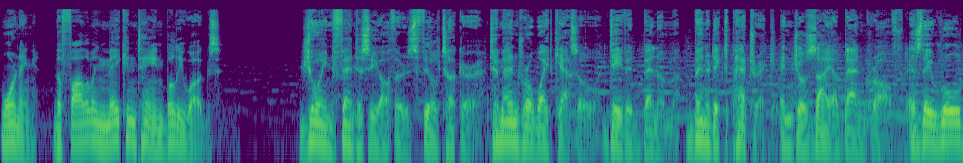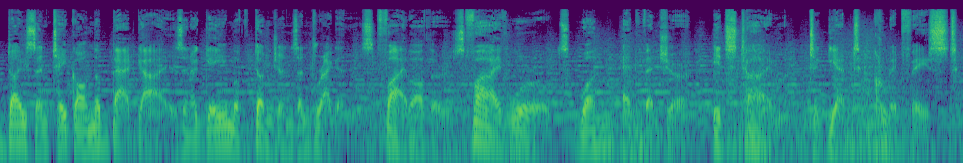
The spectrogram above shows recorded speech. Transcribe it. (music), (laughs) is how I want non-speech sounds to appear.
Warning the following may contain bullywugs. Join fantasy authors Phil Tucker, Timandra Whitecastle, David Benem, Benedict Patrick, and Josiah Bancroft as they roll dice and take on the bad guys in a game of Dungeons and Dragons. Five authors, five worlds, one adventure. It's time to get crit faced.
